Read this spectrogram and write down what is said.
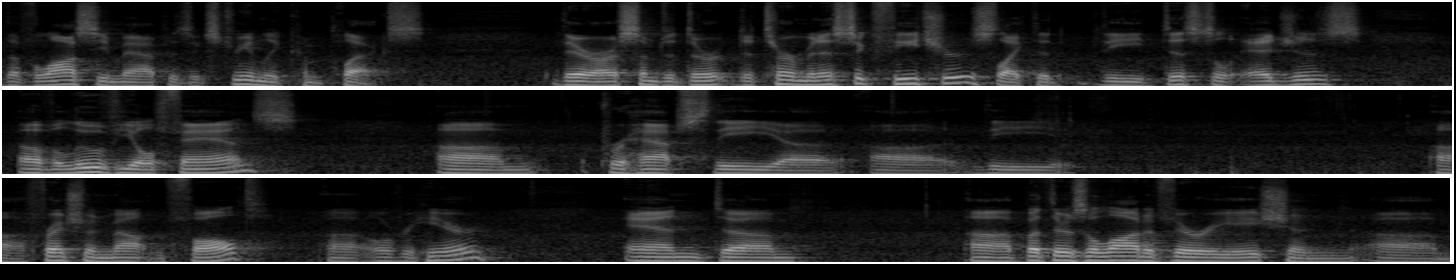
the velocity map is extremely complex. There are some deter- deterministic features like the, the distal edges of alluvial fans, um, perhaps the, uh, uh, the uh, Frenchman Mountain Fault uh, over here. And, um, but there's a lot of variation um,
